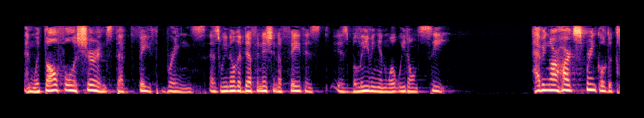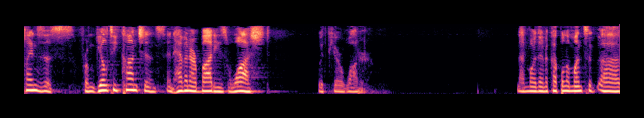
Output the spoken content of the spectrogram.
and with all full assurance that faith brings." As we know, the definition of faith is is believing in what we don't see having our hearts sprinkled to cleanse us from guilty conscience, and having our bodies washed with pure water. Not more than a couple of months, a uh,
